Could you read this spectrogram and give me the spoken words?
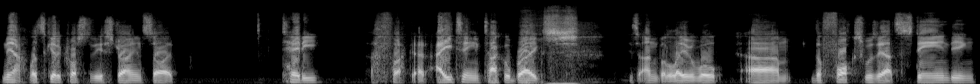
Now let's get across to the Australian side. Teddy, fuck that, 18 tackle breaks It's unbelievable. Um, the Fox was outstanding.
